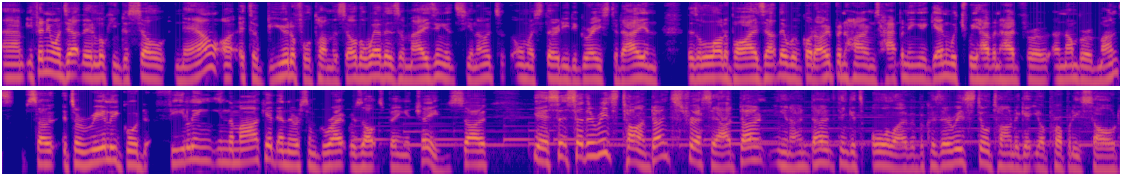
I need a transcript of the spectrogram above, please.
um, if anyone's out there looking to sell now, uh, it's a beautiful time to sell. The weather's amazing. It's you know it's almost 30 degrees today, and there's a lot of buyers out there. We've got open homes happening again, which we haven't had for a, a number of months. So it's a really good feeling in the market, and there are some great results being achieved. So yeah, so, so there is time. Don't stress out. Don't you know? Don't think it's all over because there is still time to get your property sold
